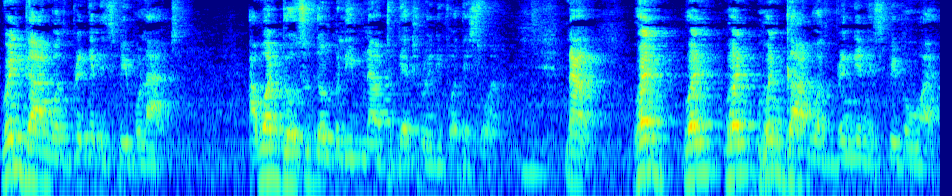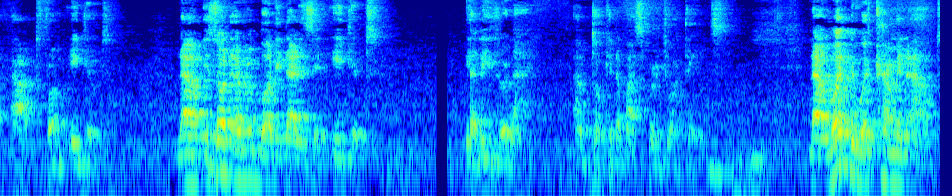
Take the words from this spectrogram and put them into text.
When God was bringing his people out, I want those who don't believe now to get ready for this one. Now, when when when when God was bringing His people out from Egypt, now it's not everybody that is in Egypt is an Israelite. I'm talking about spiritual things. Now, when they were coming out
